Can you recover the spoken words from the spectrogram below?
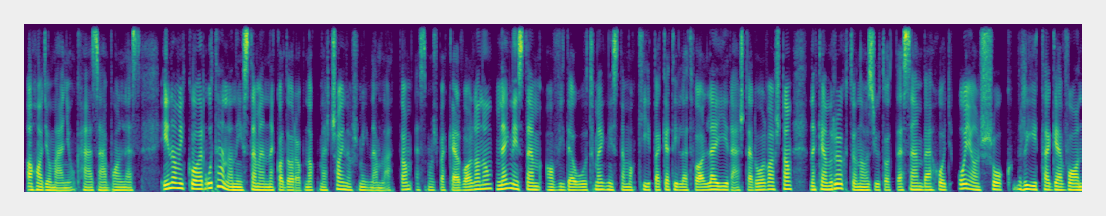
a Hagyományok házában lesz. Én amikor utána néztem ennek a darabnak, mert sajnos még nem láttam, ezt most be kell vallanom, megnéztem a videót, megnéztem a képeket, illetve a leírást elolvastam, nekem rögtön az jutott eszembe, hogy olyan sok rétege van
